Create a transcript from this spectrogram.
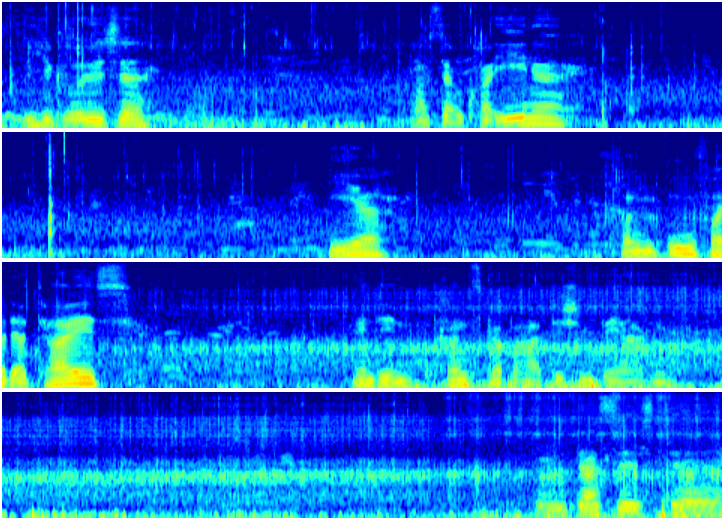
Herzliche Grüße aus der Ukraine. Hier vom Ufer der Theiß in den transkarpatischen Bergen. Und das ist äh,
